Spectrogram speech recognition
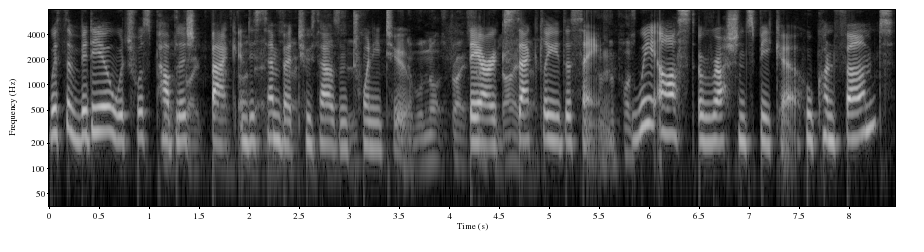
with the video which was published back in December 2022. They are exactly the same. We asked a Russian speaker who confirmed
